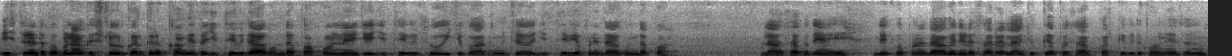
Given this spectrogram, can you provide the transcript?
ਇਸ ਤਰ੍ਹਾਂ ਤਾਂ ਆਪਾਂ ਬਣਾ ਕੇ ਸਟੋਰ ਕਰਕੇ ਰੱਖਾਂਗੇ ਤਾਂ ਜਿੱਥੇ ਵੀ ਦਾਗ ਹੁੰਦਾ ਆਪਾਂ ਕੋਨੇ 'ਚ ਜਿੱਥੇ ਵੀ ਰਸੋਈ 'ਚ ਬਾਥਰੂਮ 'ਚ, ਜਿੱਥੇ ਵੀ ਆਪਣੇ ਦਾਗ ਹੁੰਦਾ ਆਪਾਂ ਲਾ ਸਕਦੇ ਆ ਇਹ। ਦੇਖੋ ਆਪਣਾ ਦਾਗ ਜਿਹੜਾ ਸਾਰਾ ਲੈ ਚੁੱਕਿਆ ਆਪਾਂ ਸਾਫ਼ ਕਰਕੇ ਵੀ ਦਿਖਾਉਣੇ ਆ ਤੁਹਾਨੂੰ।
